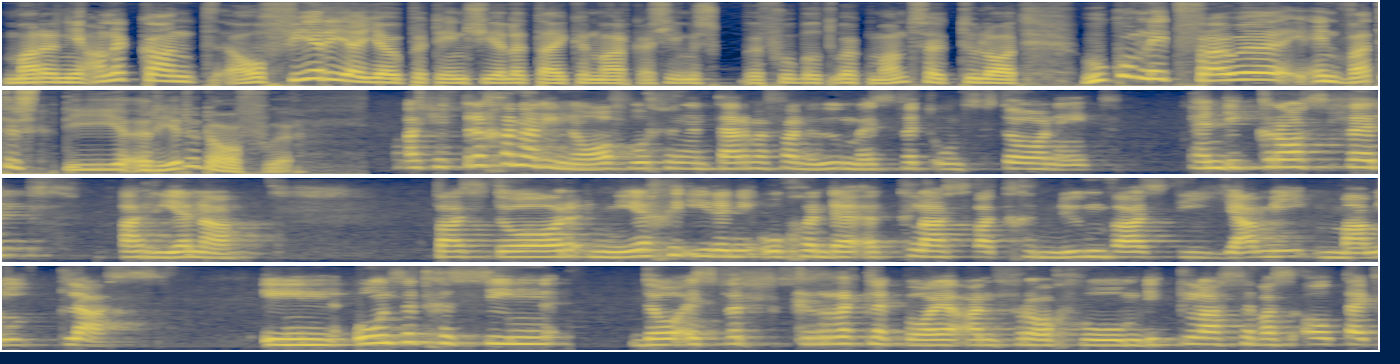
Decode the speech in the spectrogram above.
maar aan die ander kant halveer jy jou potensiële teikenmark as jy byvoorbeeld ook mans sou toelaat. Hoekom net vroue en wat is die rede daarvoor? As jy teruggaan na die navorsing in terme van hoe Misfit ontstaan het in die CrossFit arena was daar 9 ure in die oggende 'n klas wat genoem was die Yummy Mummy klas. En ons het gesien Daar is verskriklik baie aanvraag vir hom. Die klasse was altyd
